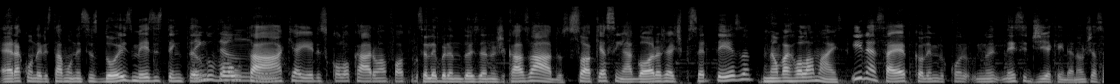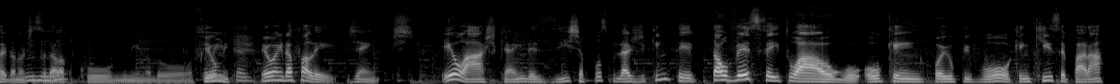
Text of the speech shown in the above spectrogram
era quando eles estavam nesses dois meses tentando, Tentando. voltar. Que aí eles colocaram a foto celebrando dois anos de casados. Só que assim, agora já é, tipo, certeza, não vai rolar mais. E nessa época, eu lembro, quando- nesse dia que ainda não tinha saído a notícia Uhum. dela com o menino do filme, Ethan. eu ainda falei, gente, eu acho que ainda existe a possibilidade de quem ter talvez feito algo, ou quem foi o pivô, quem quis separar,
